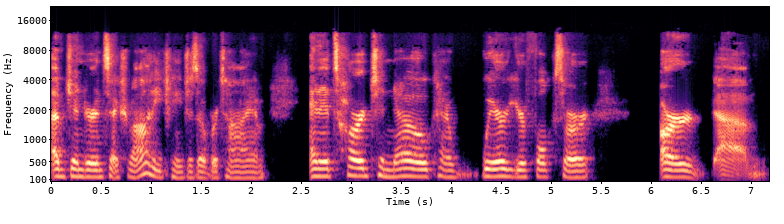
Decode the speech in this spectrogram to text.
of gender and sexuality changes over time. And it's hard to know kind of where your folks are are um,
